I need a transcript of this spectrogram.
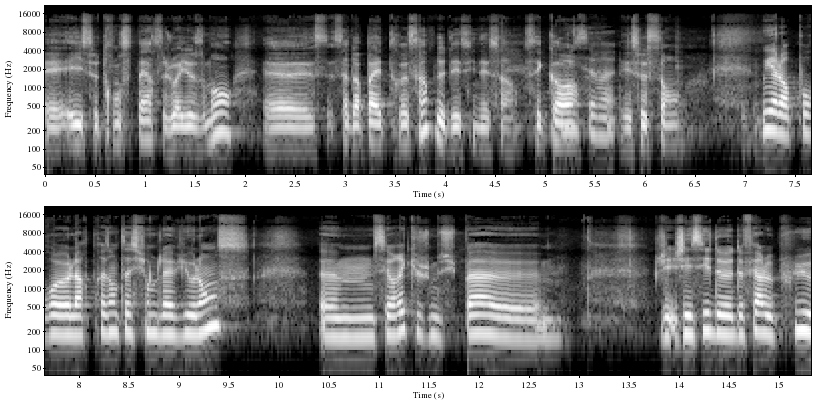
et, ils se transpercent joyeusement. Euh, ça doit pas être simple de dessiner ça, ces corps et ce sang. Oui, alors pour euh, la représentation de la violence, euh, c'est vrai que je me suis pas. J'ai essayé de, faire le plus,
